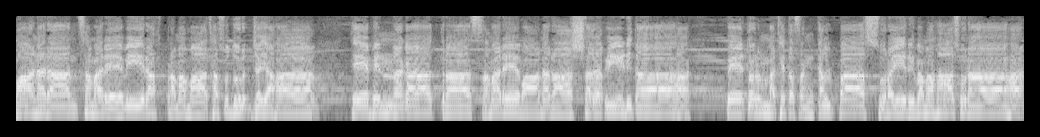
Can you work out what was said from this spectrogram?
वानरान् समरे वीरः प्रममाथ सुदुर्जयः। ते भिन्नगात्राः समरे वानराः शरपीडिताः। पेतुर्मथितसङ्कल्पाः सुरैरिव महासुराः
